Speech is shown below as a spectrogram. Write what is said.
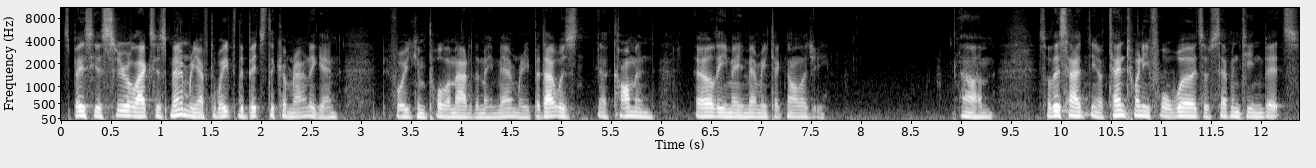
it's basically a serial access memory. You have to wait for the bits to come around again before you can pull them out of the main memory. But that was a common early main memory technology. Um, so this had you know 1024 words of 17 bits,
